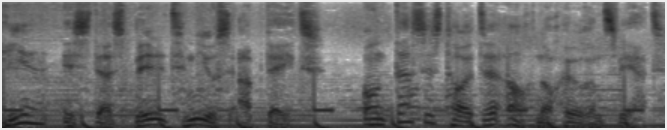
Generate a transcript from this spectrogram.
Hier ist das Bild News Update. Und das ist heute auch noch hörenswert.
